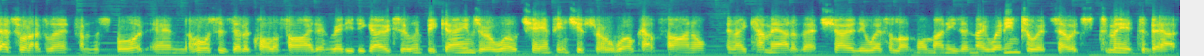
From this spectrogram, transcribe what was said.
that's what I've learned from the sport. And the horses that are qualified and ready to go to Olympic Games or a World Championships or a World Cup final, and they come out of that show, they're worth a lot more money than they went into it. So it's to me, it's about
